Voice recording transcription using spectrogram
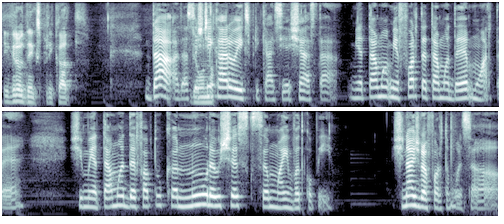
e greu de explicat. Da, dar să știi un... că are o explicație și asta. Mi-e, teamă, mi-e foarte teamă de moarte și mi-e teamă de faptul că nu reușesc să mai învăț copiii. Și n-aș vrea foarte mult să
